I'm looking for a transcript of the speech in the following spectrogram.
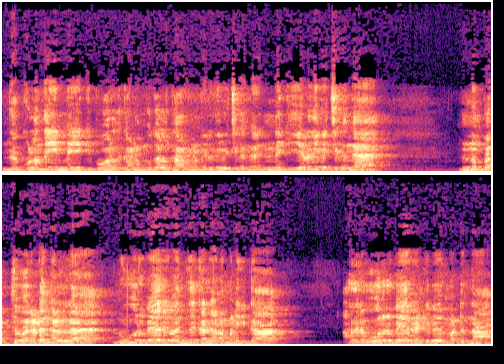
இந்த குழந்தையின்மைக்கு போகிறதுக்கான முதல் காரணம் எழுதி வச்சுக்கோங்க. இன்னைக்கு எழுதி வச்சுக்கோங்க. இன்னும் பத்து வருடங்களில் நூறு பேர் வந்து கல்யாணம் பண்ணிக்கிட்டால் அதில் ஒரு பேர் ரெண்டு பேர் மட்டும்தான்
